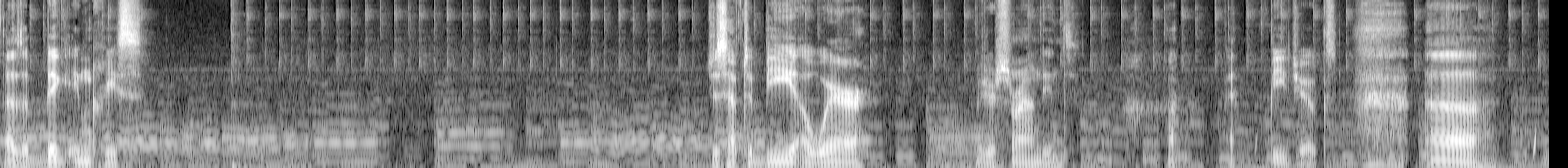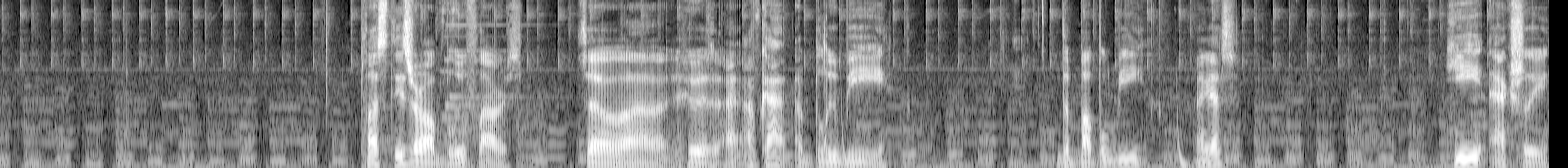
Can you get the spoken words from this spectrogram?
that is a big increase. Just have to be aware of your surroundings. bee jokes. Uh, plus, these are all blue flowers. So, uh, who is it? I, I've got a blue bee. The bubble bee, I guess. He actually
